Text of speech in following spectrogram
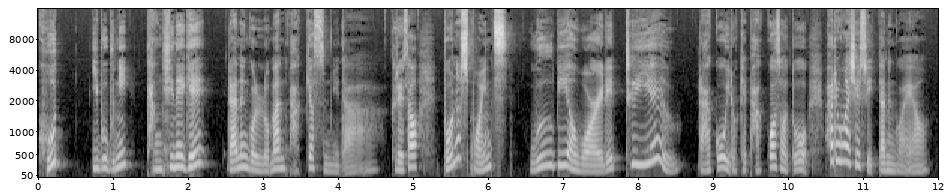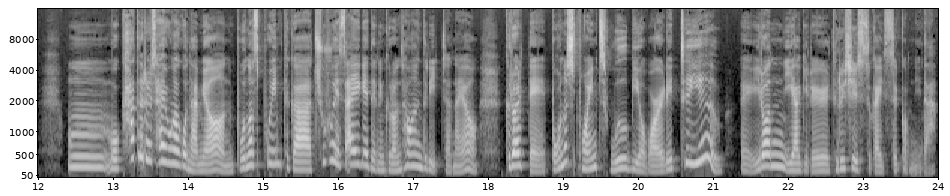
곧 이 부분이 당신에게 라는 걸로만 바뀌었습니다. 그래서 bonus points will be awarded to you 라고 이렇게 바꿔서도 활용하실 수 있다는 거예요. 음, 뭐, 카드를 사용하고 나면 보너스 포인트가 추후에 쌓이게 되는 그런 상황들이 있잖아요. 그럴 때, bonus points will be awarded to you. 네, 이런 이야기를 들으실 수가 있을 겁니다.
